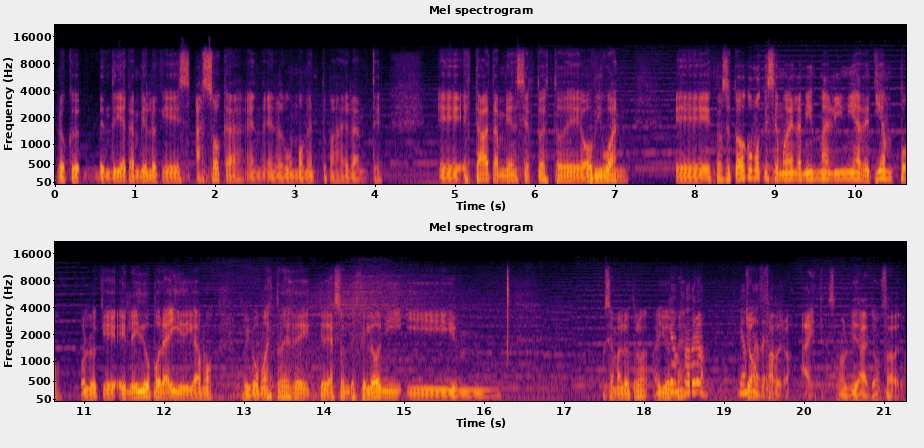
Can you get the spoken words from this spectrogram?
lo que vendría también lo que es Ahsoka en, en algún momento más adelante. Eh, estaba también, ¿cierto?, esto de Obi-Wan. Eh, entonces todo como que se mueve en la misma línea de tiempo por lo que he leído por ahí, digamos, porque como esto es de creación de Feloni y... Mm, ¿Cómo se llama el otro? John Favreau. John, Favreau. Ahí está, se me olvidaba John Favreau.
